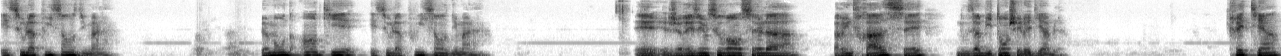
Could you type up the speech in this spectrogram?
est sous la puissance du malin. Le monde entier est sous la puissance du malin. Et je résume souvent cela par une phrase, c'est nous habitons chez le diable. Chrétiens,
